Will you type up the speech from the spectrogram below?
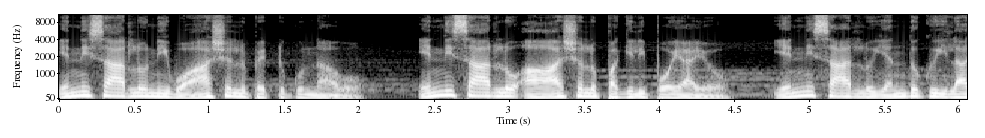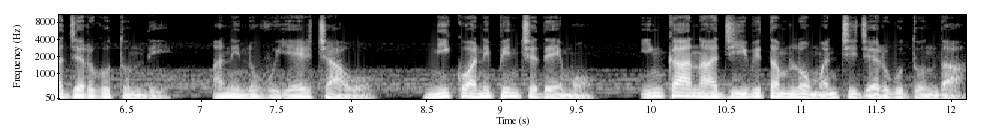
ఎన్నిసార్లు నీవు ఆశలు పెట్టుకున్నావో ఎన్నిసార్లు ఆ ఆశలు పగిలిపోయాయో ఎన్నిసార్లు ఎందుకు ఇలా జరుగుతుంది అని నువ్వు ఏడ్చావో నీకు అనిపించదేమో ఇంకా నా జీవితంలో మంచి జరుగుతుందా?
